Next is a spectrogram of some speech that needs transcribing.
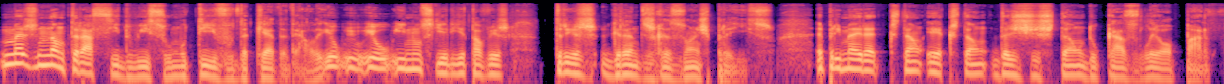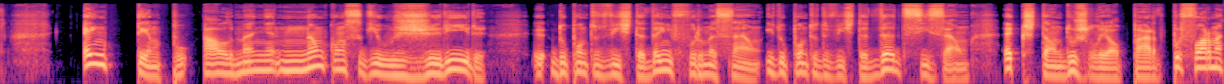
Mas não terá sido isso o motivo da queda dela. Eu, eu, eu, enunciaria talvez três grandes razões para isso. A primeira questão é a questão da gestão do caso Leopard. Em tempo, a Alemanha não conseguiu gerir eh, do ponto de vista da informação e do ponto de vista da decisão, a questão dos Leopard, por forma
